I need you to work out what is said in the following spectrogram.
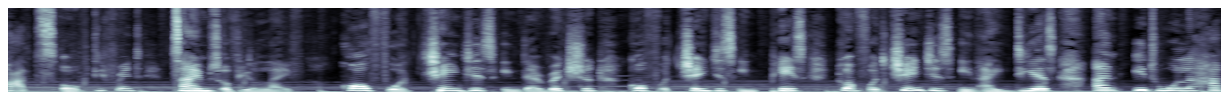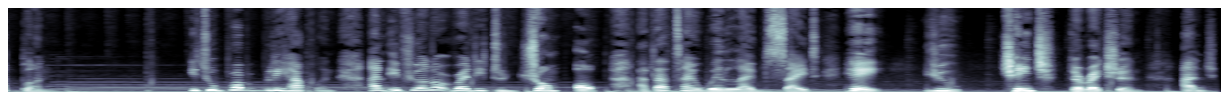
parts of different times of your life call for changes in direction, call for changes in pace, call for changes in ideas, and it will happen. It will probably happen. And if you're not ready to jump up at that time where life decides, hey, you change direction and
